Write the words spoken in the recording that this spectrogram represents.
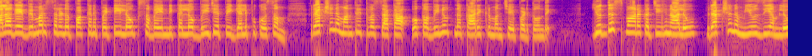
అలాగే విమర్శలను పక్కన పెట్టి లోక్సభ ఎన్నికల్లో బీజేపీ గెలుపు కోసం రక్షణ మంత్రిత్వ శాఖ ఒక వినూత్న కార్యక్రమం చేపడుతోంది. యుద్ధ స్మారక చిహ్నాలు రక్షణ మ్యూజియంలు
